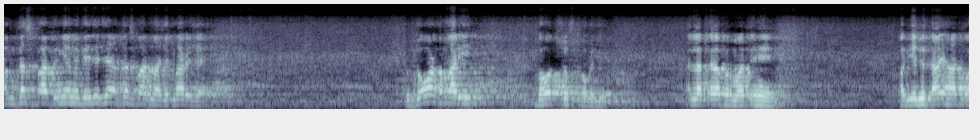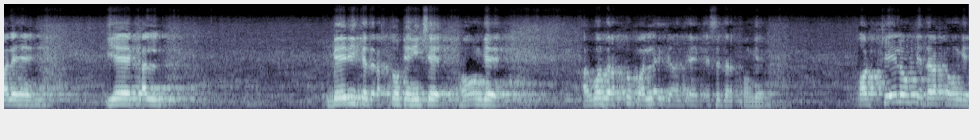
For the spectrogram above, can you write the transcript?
ہم دس بار دنیا میں بھیجے جائیں اور دس بار مارے جائیں۔ تو دوڑ ہماری بہت سست ہو گئی ہے۔ اللہ تعالیٰ فرماتے ہیں، اور یہ جو دائیں ہاتھ والے ہیں، یہ کل بیری کے درختوں کے نیچے ہوں گے، اور وہ درختوں کو اللہ ہی جانتے ہیں کیسے درخت ہوں گے۔ اور کیلوں کے درخت ہوں گے،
